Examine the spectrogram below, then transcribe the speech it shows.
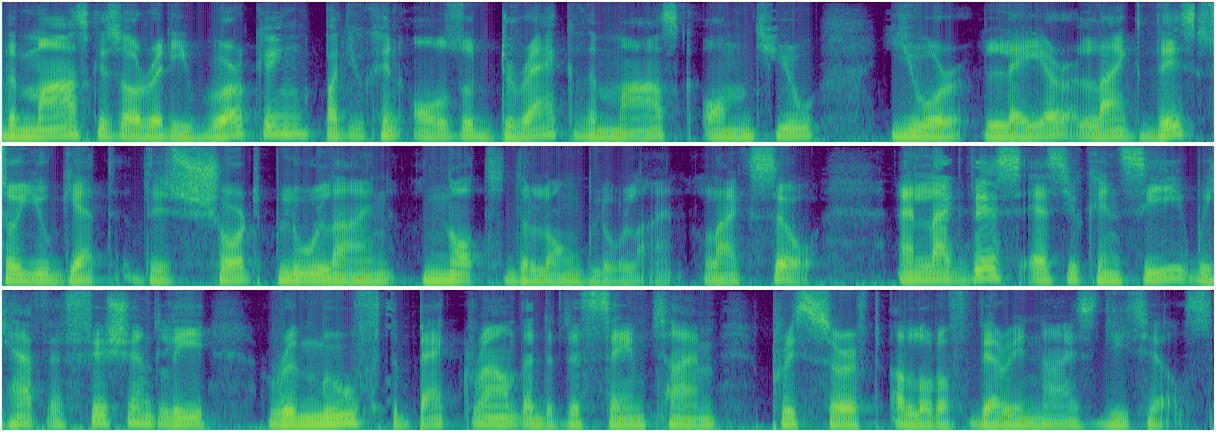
the mask is already working, but you can also drag the mask onto your layer like this. So you get this short blue line, not the long blue line, like so. And like this, as you can see, we have efficiently removed the background and at the same time preserved a lot of very nice details.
